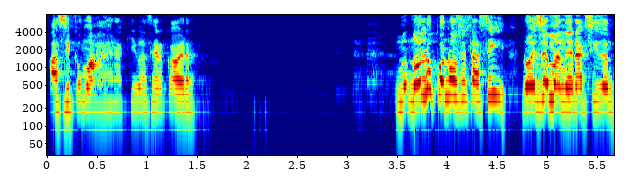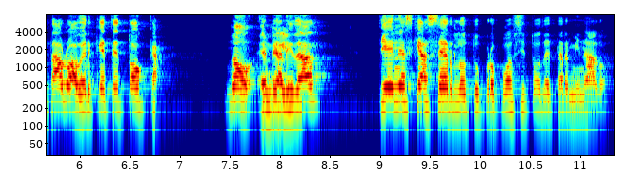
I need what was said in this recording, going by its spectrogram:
así como, a ver, aquí me acerco, a ver. No, lo conoces así. No es de manera accidental o a ver qué te toca. No, en realidad tienes que hacerlo tu propósito determinado.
